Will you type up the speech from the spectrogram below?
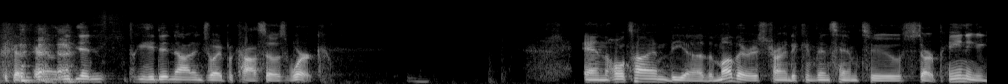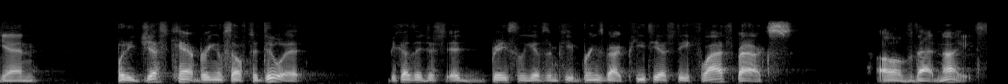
because apparently he didn't he did not enjoy Picasso's work. And the whole time, the uh, the mother is trying to convince him to start painting again, but he just can't bring himself to do it because it just it basically gives him brings back PTSD flashbacks of that night.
